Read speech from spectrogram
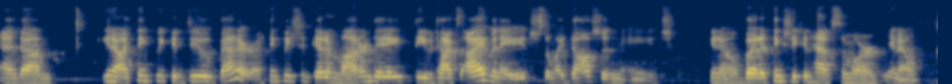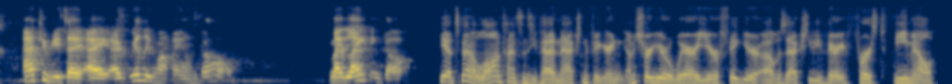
And, um, you know, I think we could do better. I think we should get a modern day Divatox. I have an age, so my doll shouldn't age, you know, but I think she can have some more, you know, attributes. I, I, I really want my own doll, my lightning doll. Yeah, it's been a long time since you've had an action figure, and I'm sure you're aware your figure uh, was actually the very first female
